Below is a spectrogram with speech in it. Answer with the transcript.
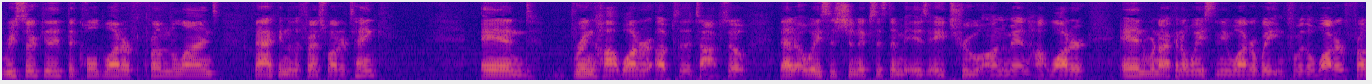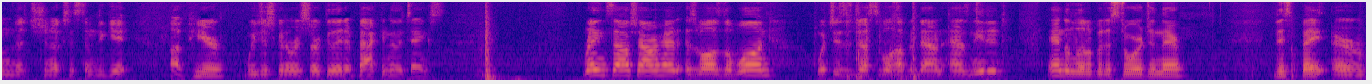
recirculate the cold water from the lines back into the freshwater tank and bring hot water up to the top. So that Oasis Chinook system is a true on-demand hot water and we're not going to waste any water waiting for the water from the Chinook system to get up here. We're just going to recirculate it back into the tanks. Rain style shower head as well as the wand which is adjustable up and down as needed and a little bit of storage in there. This bay or er,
